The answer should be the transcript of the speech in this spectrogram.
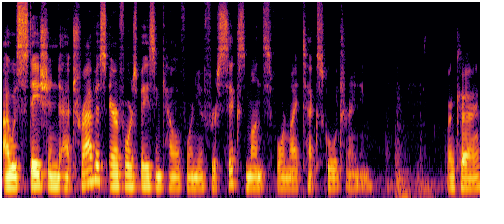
I was stationed at Travis Air Force Base in California for six months for my tech school training. Okay.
